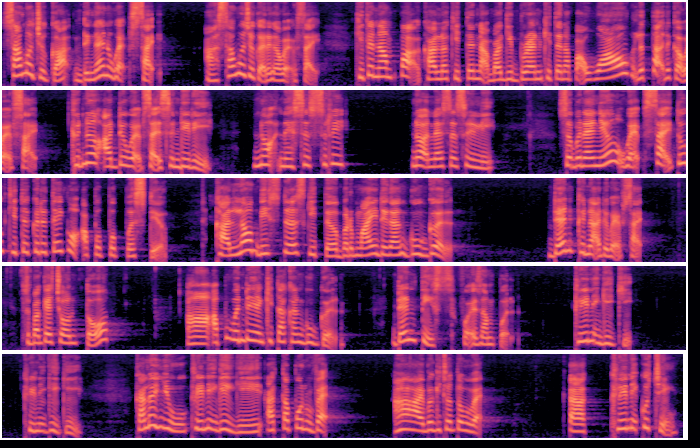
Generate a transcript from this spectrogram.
Sama juga dengan website. Ah, sama juga dengan website. Kita nampak kalau kita nak bagi brand kita nampak wow, letak dekat website. Kena ada website sendiri. Not necessary. Not necessarily. Sebenarnya website tu kita kena tengok apa purpose dia. Kalau bisnes kita bermain dengan Google, then kena ada website. Sebagai contoh, uh, apa benda yang kita akan Google? dentist for example. Klinik gigi. Klinik gigi. Kalau you klinik gigi ataupun vet. Ah bagi contoh vet. Uh, klinik kucing.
